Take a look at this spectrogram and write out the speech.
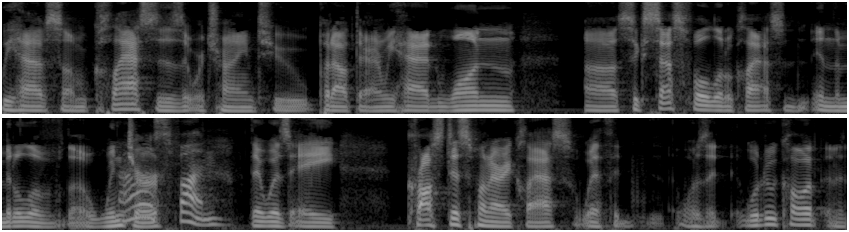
we have some classes that we're trying to put out there, and we had one uh, successful little class in the middle of the That winter. was fun. There was a cross disciplinary class with was it what do we call it? A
